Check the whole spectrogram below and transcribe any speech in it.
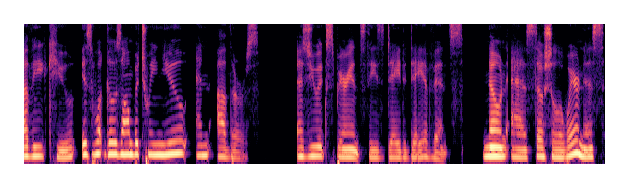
of EQ is what goes on between you and others as you experience these day to day events, known as social awareness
